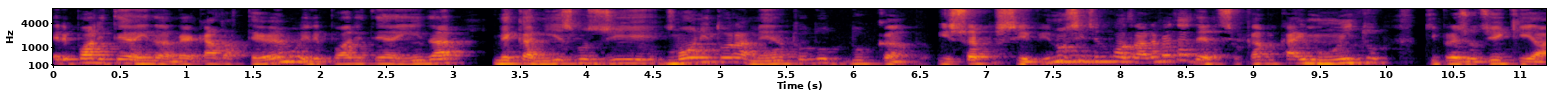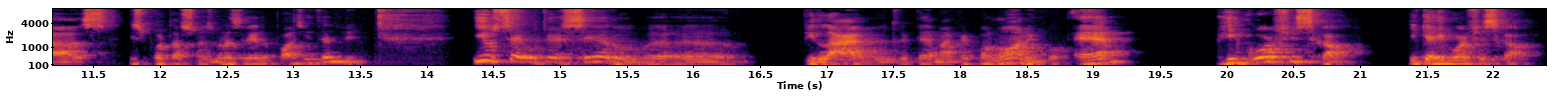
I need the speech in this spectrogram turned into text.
Ele pode ter ainda mercado a termo, ele pode ter ainda mecanismos de monitoramento do, do câmbio. Isso é possível. E no sentido contrário é verdadeiro. Se o câmbio cair muito, que prejudique as exportações brasileiras, pode intervir. E o, o terceiro uh, pilar do tripé macroeconômico é rigor fiscal. O que é rigor fiscal?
